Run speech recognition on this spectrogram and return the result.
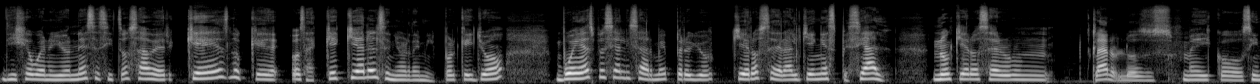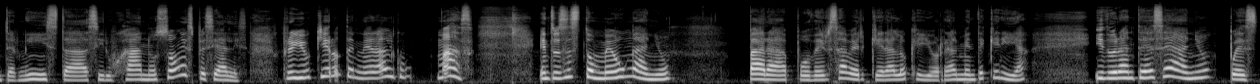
dije, bueno, yo necesito saber qué es lo que, o sea, qué quiere el Señor de mí, porque yo voy a especializarme, pero yo quiero ser alguien especial, no quiero ser un, claro, los médicos internistas, cirujanos son especiales, pero yo quiero tener algo más. Entonces tomé un año para poder saber qué era lo que yo realmente quería y durante ese año, pues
